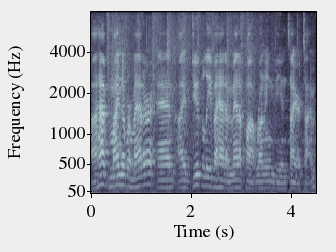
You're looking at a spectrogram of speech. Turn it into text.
I have Mind Over Matter, and I do believe I had a mana pot running the entire time.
